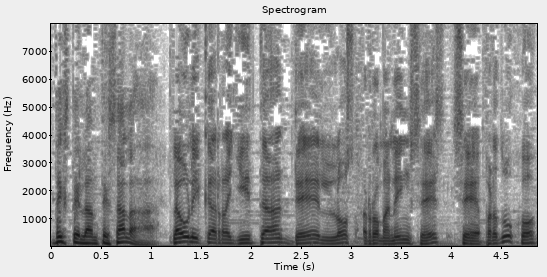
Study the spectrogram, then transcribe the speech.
desde la antesala. La única rayita de los romanenses se produjo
